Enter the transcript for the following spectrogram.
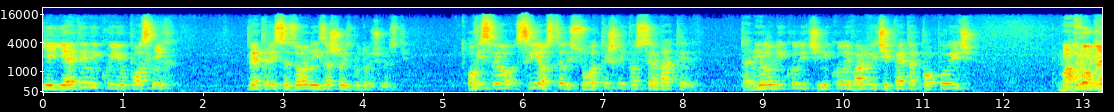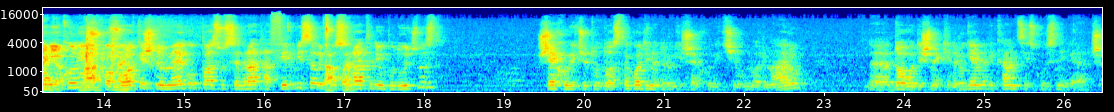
je jedini koji je u posljednjih dve, tri sezone izašao iz budućnosti. Ovi sve, svi ostali su otišli pa su se vratili. Danilo Nikolić i Nikola Ivanović i Petar Popović i Marko drugi Mega, Nikolić su otišli u Megu pa su se vrat, afirmisali pa Tako su se vratili u budućnost. Šehović je tu dosta godina, drugi Šehović je u Mornaru. E, dovodiš neke druge Amerikance, iskusni igrače.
